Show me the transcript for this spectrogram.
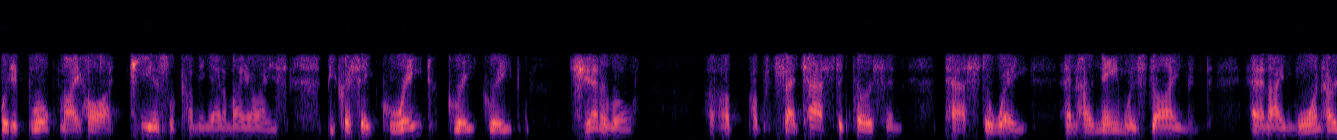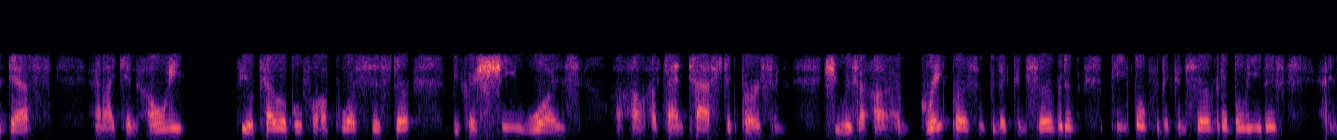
but it broke my heart. Tears were coming out of my eyes because a great, great, great general, a, a fantastic person, passed away, and her name was Diamond. And I mourn her death, and I can only feel terrible for her poor sister because she was a, a fantastic person. She was a, a great person for the conservative people, for the conservative believers, and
